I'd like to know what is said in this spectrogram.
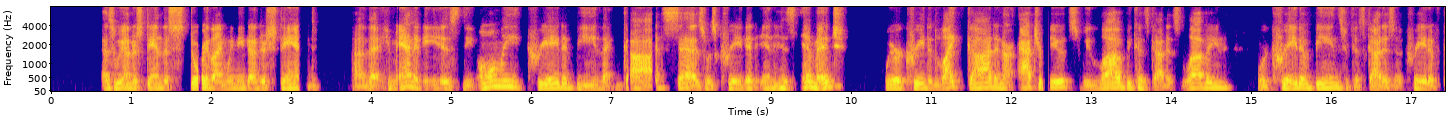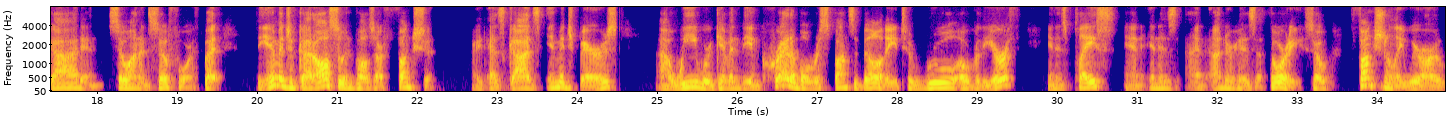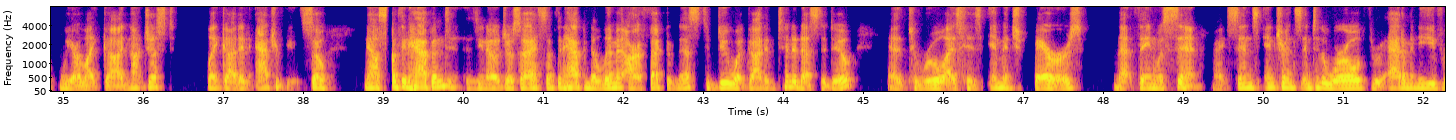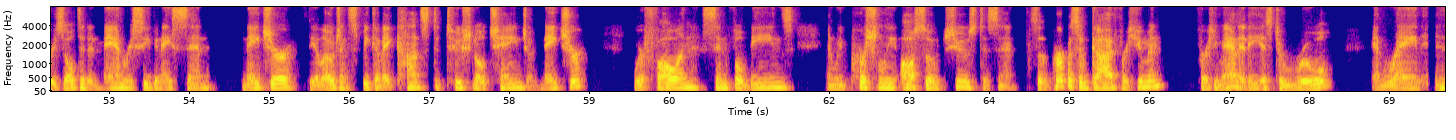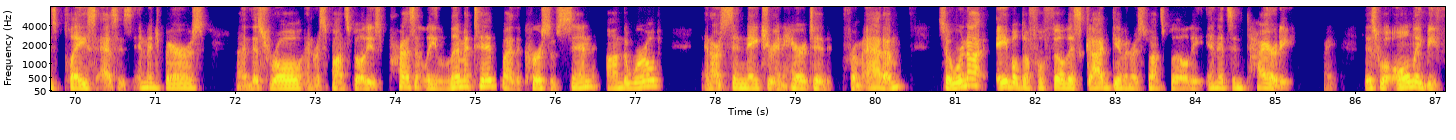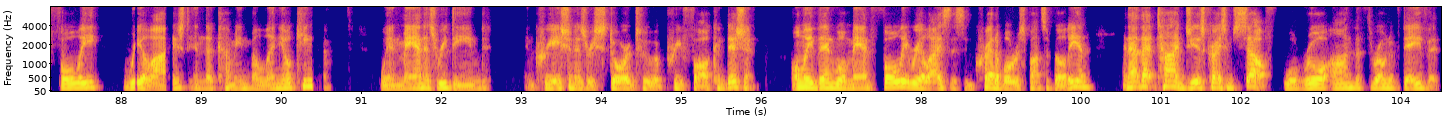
as we understand the storyline, we need to understand uh, that humanity is the only created being that God says was created in his image. We were created like God in our attributes. We love because God is loving. We're creative beings because God is a creative God, and so on and so forth. But the image of God also involves our function, right? As God's image bearers, uh, we were given the incredible responsibility to rule over the earth in his place and in his and under his authority. So functionally we are we are like god not just like god in attributes. So now something happened as you know josiah something happened to limit our effectiveness to do what god intended us to do uh, to rule as his image bearers. That thing was sin right? Sin's entrance into the world through adam and eve resulted in man receiving a sin nature. Theologians speak of a constitutional change of nature. We're fallen sinful beings and we personally also choose to sin. So the purpose of God for human for humanity is to rule and reign in his place as his image bearers. And this role and responsibility is presently limited by the curse of sin on the world and our sin nature inherited from Adam. So we're not able to fulfill this God given responsibility in its entirety. Right? This will only be fully realized in the coming millennial kingdom when man is redeemed and creation is restored to a pre fall condition. Only then will man fully realize this incredible responsibility. And, and at that time, Jesus Christ himself will rule on the throne of David.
